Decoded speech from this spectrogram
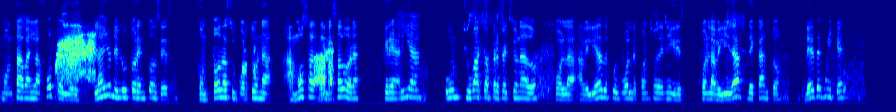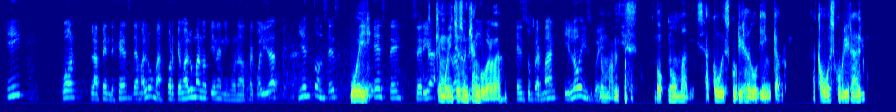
montaba en la foto, güey. Lionel Luthor entonces, con toda su fortuna amosa- amasadora, crearía un Chewbacca perfeccionado con la habilidad de fútbol de Poncho de Nigris, con la habilidad de canto de The Weeknd y con la pendejez de Maluma, porque Maluma no tiene ninguna otra cualidad. Y entonces, este sería. que Monicho es un chango, ¿verdad? En Superman y Lois, güey. No mames. No, no mames. Acabo de descubrir algo bien cabrón. Acabo de descubrir algo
